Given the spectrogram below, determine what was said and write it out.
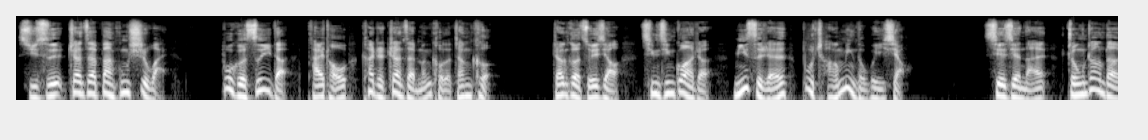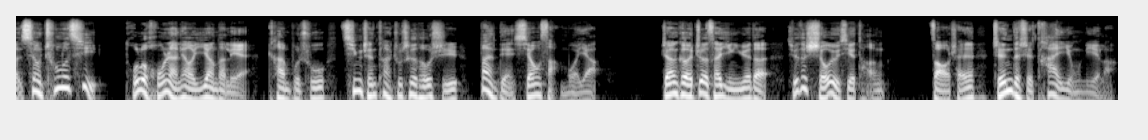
许思站在办公室外，不可思议的抬头看着站在门口的张克。张克嘴角轻轻挂着迷死人不偿命的微笑，谢剑南肿胀的像充了气、涂了红染料一样的脸，看不出清晨探出车头时半点潇洒模样。张克这才隐约的觉得手有些疼，早晨真的是太用力了。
